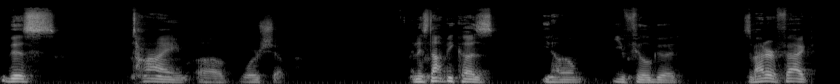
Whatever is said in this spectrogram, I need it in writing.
this time of worship, and it's not because, you know, you feel good. As a matter of fact,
